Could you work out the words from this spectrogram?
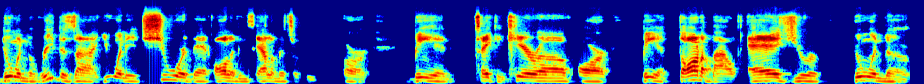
doing the redesign, you want to ensure that all of these elements are, are being taken care of or being thought about as you're doing the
